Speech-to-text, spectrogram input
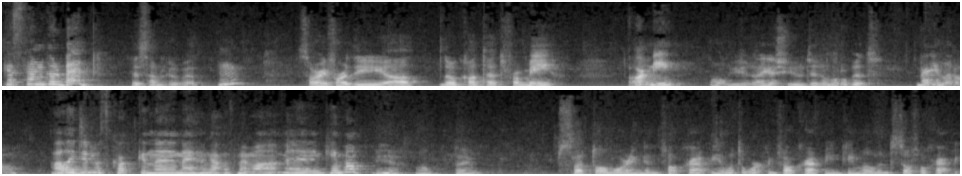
Guess it's time to go to bed. It's time to go to bed. Hmm? Sorry for the uh, no content from me. Or Uh, me. Well, you, I guess you did a little bit. Very little. All I did was cook and then I hung out with my mom and came home. Yeah, well, I slept all morning and felt crappy and went to work and felt crappy and came home and still feel crappy.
